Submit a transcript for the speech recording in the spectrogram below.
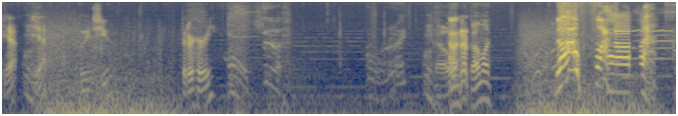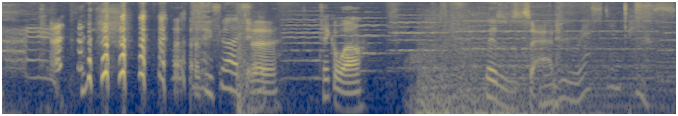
Yeah, yeah. Look at you. Better hurry. No, Oh, no. come on. No, fuck! God damn uh, take a while. This is sad. May you rest in peace.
